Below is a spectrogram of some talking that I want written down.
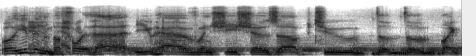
Well, even And before that, you have when she shows up to the the like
